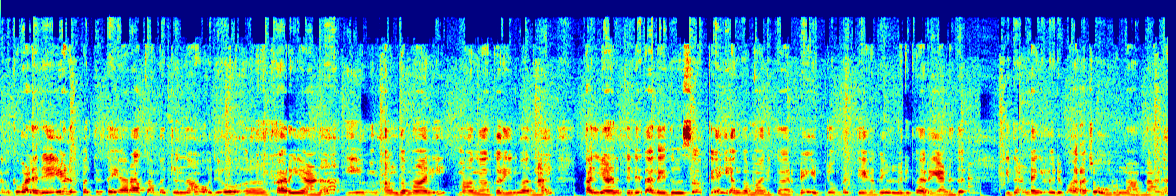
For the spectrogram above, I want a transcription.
നമുക്ക് വളരെ എളുപ്പത്തിൽ തയ്യാറാക്കാൻ പറ്റുന്ന ഒരു കറിയാണ് ഈ അങ്കമാലി മാങ്ങാക്കറി എന്ന് പറഞ്ഞാൽ കല്യാണത്തിന്റെ തലേദിവസമൊക്കെ ഈ അങ്കമാലിക്കാരുടെ ഏറ്റവും പ്രത്യേകതയുള്ള ഒരു കറിയാണിത്. ഇതുണ്ടെങ്കിൽ ഒരു പറ ചോറുണ്ടാവുന്നതാണ്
